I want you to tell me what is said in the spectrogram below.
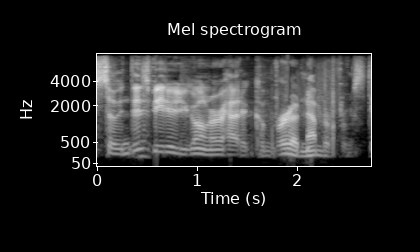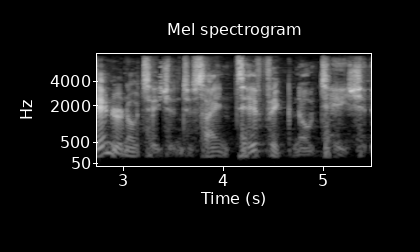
so in this video, you're going to learn how to convert a number from standard notation to scientific notation.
